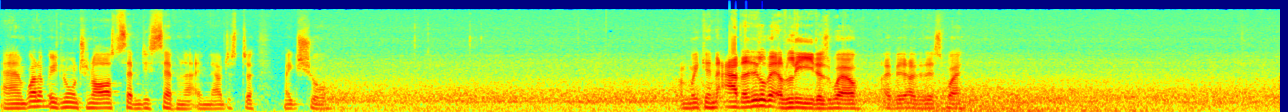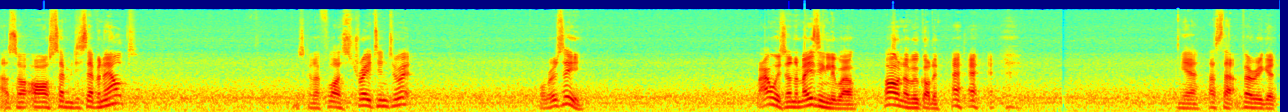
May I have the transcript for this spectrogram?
and why don't we launch an R77 at him now just to make sure. And we can add a little bit of lead as well over, over this way. That's our R77 out. I'm Just going to fly straight into it. Or is he? Wow, he's done amazingly well. Oh no, we've got him. Yeah, that's that. Very good.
